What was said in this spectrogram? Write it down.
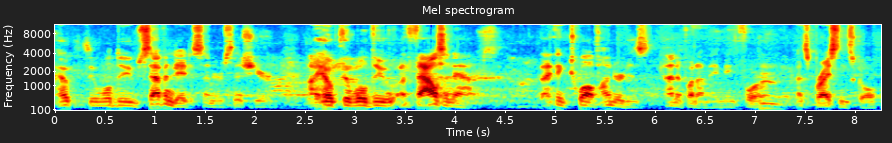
I hope that we'll do seven data centers this year. I hope that we'll do a thousand apps. I think 1,200 is kind of what I'm aiming for. Hmm. That's Bryson's goal.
